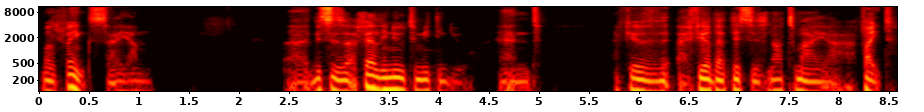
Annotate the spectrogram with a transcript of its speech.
"Well, thanks. I um, uh, this is uh, fairly new to meeting you, and I feel that I feel that this is not my uh, fight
